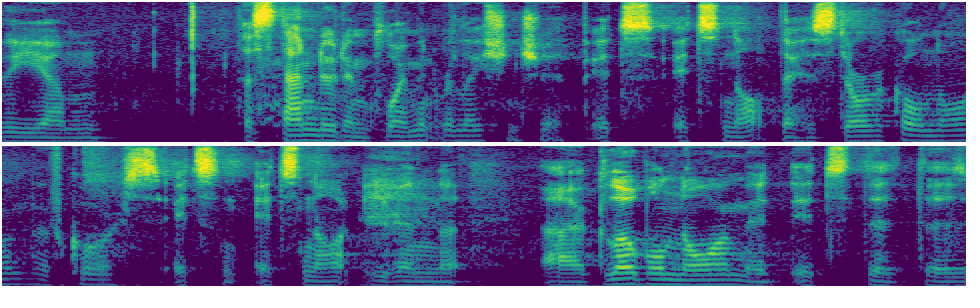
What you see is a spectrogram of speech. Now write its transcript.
the, um, the standard employment relationship, it's, it's not the historical norm, of course. It's, it's not even the uh, global norm. It, it's the, the,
